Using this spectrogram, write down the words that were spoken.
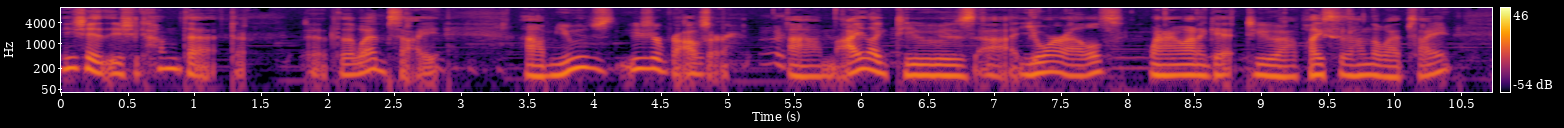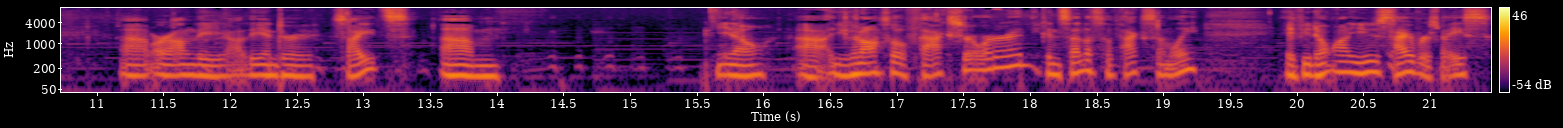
you should you should come to, to, to the website. Um, use use your browser. Um, I like to use uh, URLs when I want to get to uh, places on the website uh, or on the uh, the inter sites. Um, you know, uh, you can also fax your order in. You can send us a facsimile. If you don't want to use cyberspace,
